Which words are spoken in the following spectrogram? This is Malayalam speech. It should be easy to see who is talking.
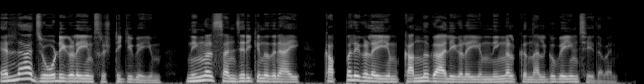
Speaker 1: എല്ലാ ജോഡികളെയും സൃഷ്ടിക്കുകയും നിങ്ങൾ സഞ്ചരിക്കുന്നതിനായി കപ്പലുകളെയും കന്നുകാലികളെയും നിങ്ങൾക്ക് നൽകുകയും ചെയ്തവൻ.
